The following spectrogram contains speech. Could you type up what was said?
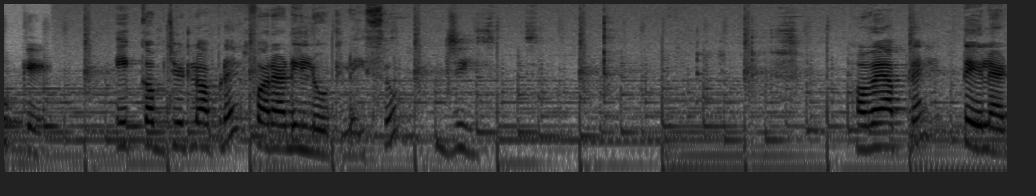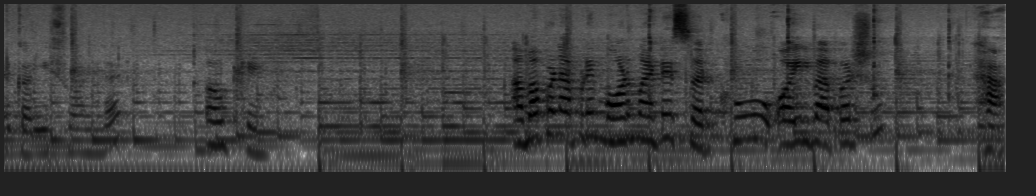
ઓકે એક કપ જેટલો આપણે ફરાળી લોટ લઈશું. જી. હવે આપણે તેલ એડ કરીશું અંદર. ઓકે આમાં પણ આપણે મોણ માટે સરખું ઓઇલ વાપરશું? હા.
